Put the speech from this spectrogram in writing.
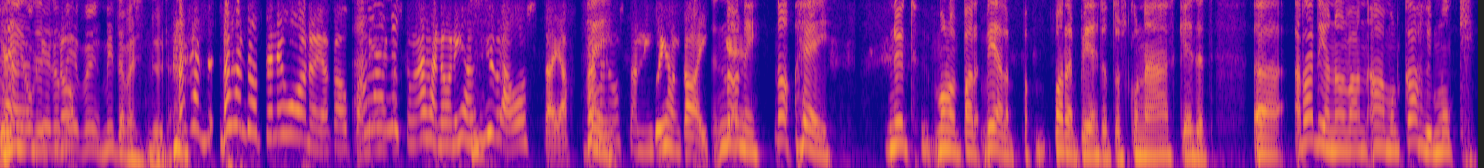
Niin, okei, no, mi- mi- mitä me sitten myydään? Vähän, vähän te olette ne huonoja kauppamiehiä, koska mähän on ihan hyvä ostaja. Hei. Mä ostan niin kuin ihan kaikkea. No niin, no hei. Nyt mulla on par- vielä pa- parempi ehdotus kuin nämä äskeiset. Äh, Radion on vaan aamun kahvimukki.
